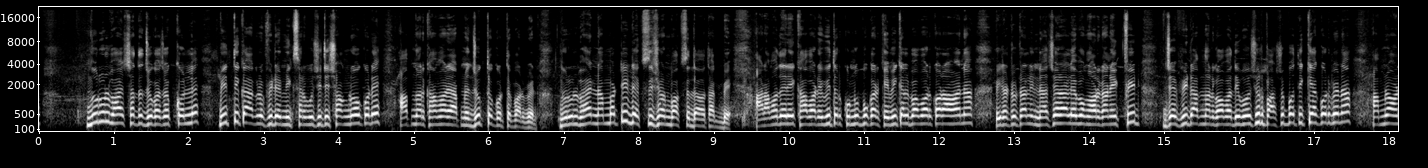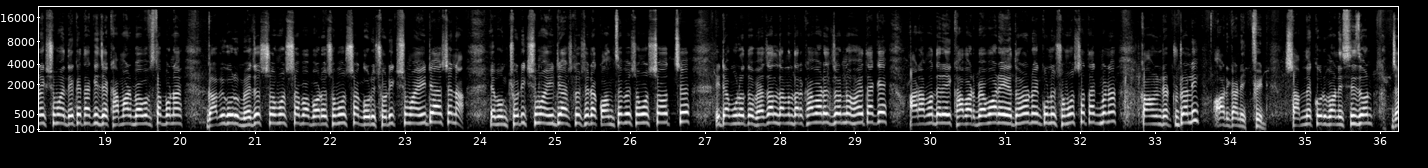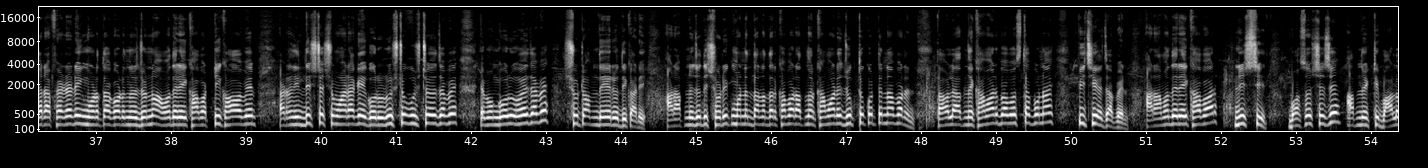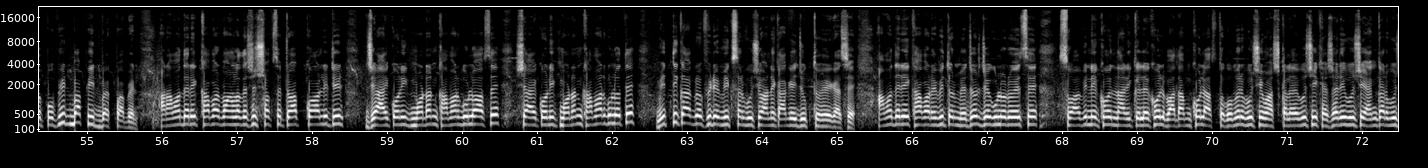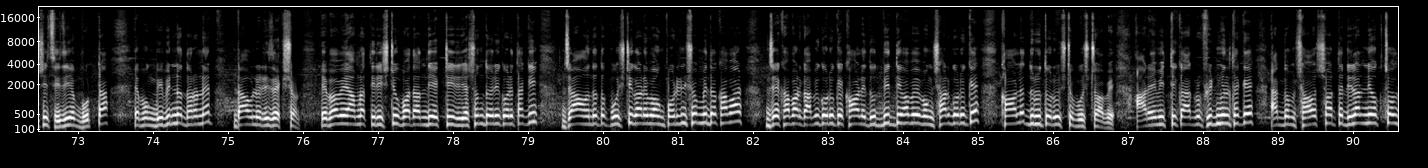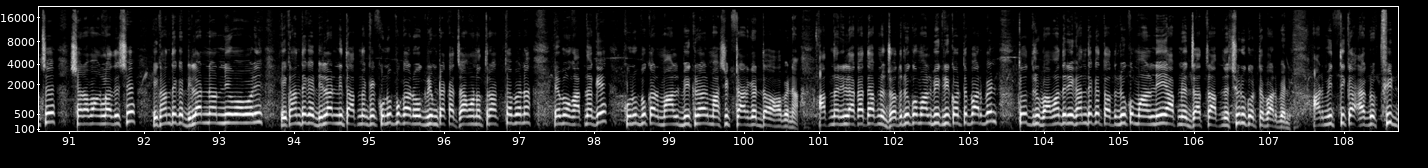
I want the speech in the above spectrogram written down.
নুরুল ভাইয়ের সাথে যোগাযোগ করলে মৃত্তিকা আগ্রোফিডে মিক্সার ভুসিটি সংগ্রহ করে আপনার খামারে আপনি যুক্ত করতে পারবেন। নুরুল ভাইয়ের নাম্বারটি ডেসক্রিপশন বক্সে দেওয়া থাকবে। আর আমাদের এই খাবারের ভিতর কোনো প্রকার কেমিক্যাল ব্যবহার করা হয় না। এটা টোটালি ন্যাচারাল এবং অর্গানিক ফিড যে ফিড আপনার গবাদি পশুর পার্শ্ব প্রতিক্রিয়া করবে না। আমরা অনেক সময় দেখে থাকি যে খামার ব্যবস্থাপনায় গাভী গরু মেজর সমস্যা বা বড় সমস্যা, গরু সঠিক সময় হিটে আসে না এবং সঠিক সময় হিটে আসলেও সেটা কনসেপ্টের সমস্যা হচ্ছে। এটা মূলত ভেজাল দানাদার খাবারের জন্য হয়ে থাকে। আর আমাদের এই খাবার ব্যবহারে এ ধরনের কোনো সমস্যা থাকবে না। কারণ এটা টোটালি অর্গানিক ফিড সামনে কুরবানি সিজন যারা ফেডারিং মোড়তাকরণের জন্য আমাদের এই খাবারটি খাওয়াবেন, একটা নির্দিষ্ট সময়ের আগে গরু রুষ্টপুষ্ট হয়ে যাবে এবং গরু হয়ে যাবে সুটাম দেহের অধিকারী। আর আপনি যদি সঠিক মানের দানাদার খাবার আপনার খামারে যুক্ত করতে না পারেন, তাহলে আপনি খামার ব্যবস্থাপনায় পিছিয়ে যাবেন। আর আমাদের এই খাবার নিশ্চিত, বছর শেষে আপনি একটি ভালো প্রফিট বা ফিডব্যাক পাবেন। আর আমাদের এই খাবার বাংলাদেশের সবচেয়ে টপ কোয়ালিটির যে আইকনিক মডার্ন খামারগুলো আছে। সে আইকনিক মডার্ন খামারগুলোতে মৃত্তিকা আগ্রোফিডে মিক্সার ভুসি অনেক আগেই যুক্ত হয়ে গেছে। আমাদের এই খাবারের ভিতর মেজর যেগুলো রয়েছে, সোয়াবিনের খোল, নারিকেলের খোল, বাদাম খোল, আস্ত গমের ভুসি, মাসকালাই ভুসি, খেসারি ভুসি, অ্যাঙ্কার ভুসি সিজিএফ ভুট্টা এবং বিভিন্ন ধরনের ডাউলের রিজেকশন এভাবে আমরা তিরিশটি উপাদান দিয়ে একটি রেশন তৈরি করে থাকি, যা অন্তত পুষ্টিকর এবং প্রোটিন সমৃদ্ধ খাবার। যে খাবার গাভী গরুকে খাওয়ালে দুধ বৃদ্ধি হবে এবং সার গরুকে খাওয়ালে দ্রুত রুষ্ট পুষ্ট হবে। আর এই মৃত্তিকা আগ্রো ফিড মিল থেকে একদম সহজ শর্তে ডিলার নিয়োগ চলছে সারা বাংলাদেশে। এখান থেকে ডিলার নেওয়ার নিয়মাবলী, এখান থেকে ডিলার নিতে আপনাকে কোনো প্রকার অগ্রিম টাকা জামানত রাখতে হবে না এবং আপনাকে কোনো প্রকার মাল বিক্রয়ের মাসিক টার্গেট দেওয়া হবে না। আপনার এলাকাতে আপনি যতটুকু মাল বিক্রি করতে পারবেন, তদ্রুপ আমাদের এখান থেকে ততটুকু মাল নিয়ে আপনার যাত্রা আপনি শুরু করতে পারবেন। আর মৃত্তিকা অ্যাগ্রো ফিড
